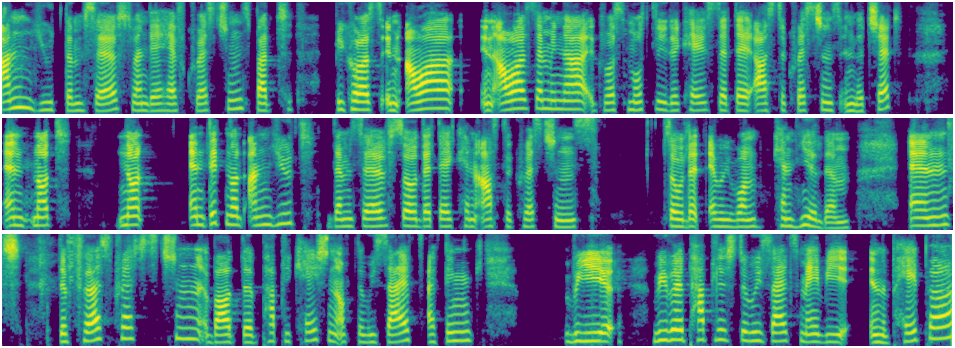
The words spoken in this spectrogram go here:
unmute themselves when they have questions. But because in our in our seminar it was mostly the case that they asked the questions in the chat and not not and did not unmute themselves so that they can ask the questions so that everyone can hear them. And the first question about the publication of the results, I think we we will publish the results maybe in a paper,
